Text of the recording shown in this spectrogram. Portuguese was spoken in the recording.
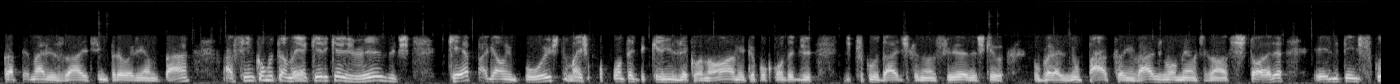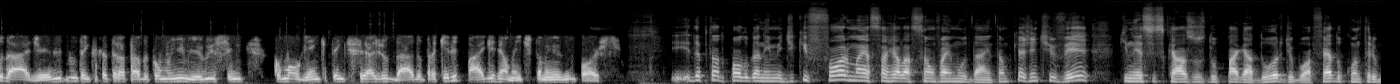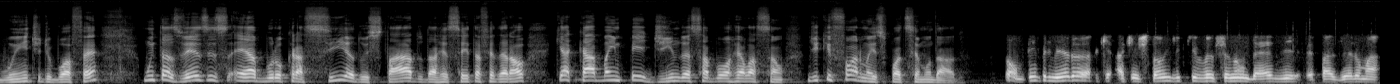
para penalizar e sim para orientar, assim como também aquele que às vezes quer pagar o imposto, mas por conta de crise econômica, por conta de dificuldades financeiras que o Brasil passa em vários momentos da nossa história, ele tem dificuldade. Ele não tem que ser tratado como inimigo, e sim como alguém que tem que ser ajudado para que ele pague realmente também os impostos. E, deputado Paulo Ganimi, de que forma essa relação vai mudar, então? Porque a gente vê que nesses casos do pagador de boa-fé, do contribuinte de boa-fé, muitas vezes é a burocracia do Estado, da Receita Federal, que acaba impedindo essa boa relação. De que forma isso pode ser mudado? Bom, tem primeiro a questão de que você não deve fazer uma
